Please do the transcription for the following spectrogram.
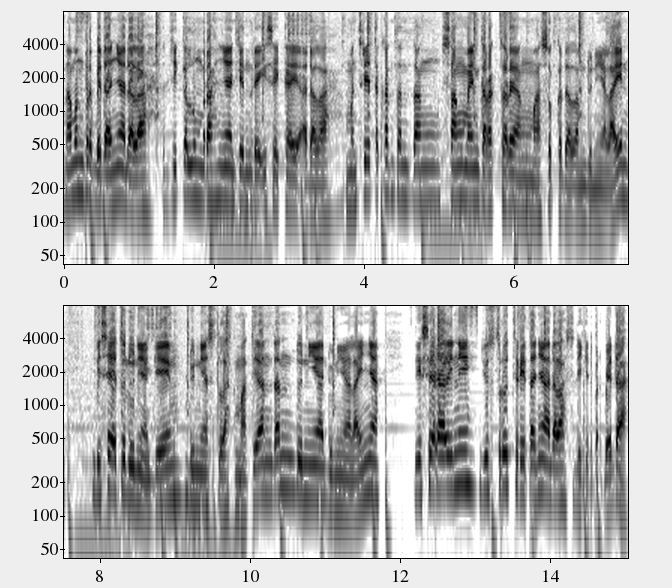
Namun perbedaannya adalah jika lumrahnya genre isekai adalah menceritakan tentang sang main karakter yang masuk ke dalam dunia lain, bisa itu dunia game, dunia setelah kematian, dan dunia-dunia lainnya. Di serial ini justru ceritanya adalah sedikit berbeda,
